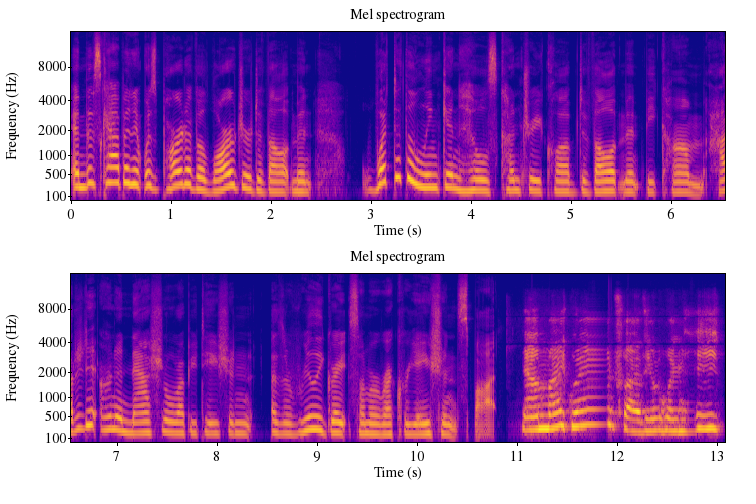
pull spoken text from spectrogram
And this cabinet was part of a larger development. What did the Lincoln Hills Country Club development become? How did it earn a national reputation as a really great summer recreation spot? Now, my grandfather, when he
